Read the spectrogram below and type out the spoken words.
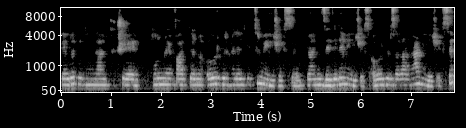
evlat edinilen küçüğe onun menfaatlerine ağır bir halel getirmeyecekse, yani zedelemeyecekse, ağır bir zarar vermeyecekse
